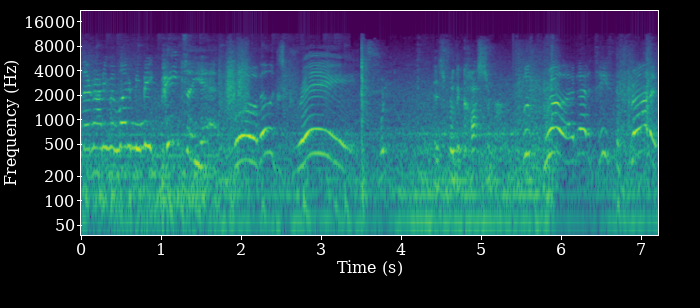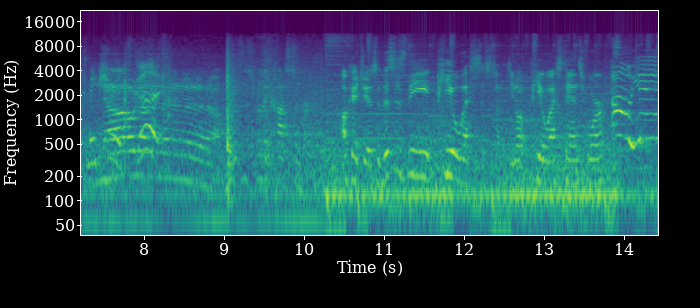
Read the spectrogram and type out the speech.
They're not even letting me make pizza yet. Whoa, that looks great. What? It's for the customer. But, bro, I gotta taste the product, make sure No, no, it's no, good. no, no, no, no, no. This is for the customer. Okay, Gio, so this is the POS system. Do you know what POS stands for? Oh, yeah,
